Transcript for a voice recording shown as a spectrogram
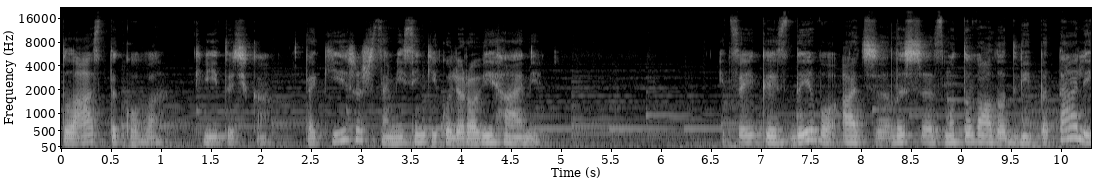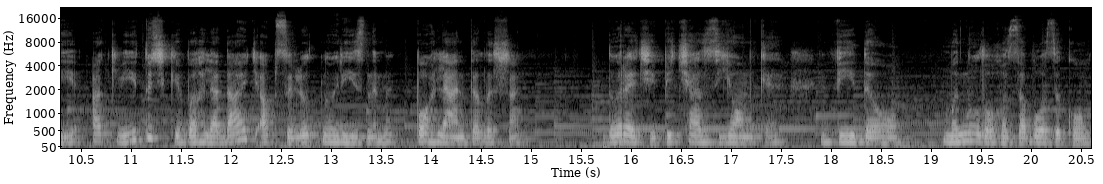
пластикова квіточка, же ж самісінькій кольоровій гамі. І це якесь диво, адже лише змотувало дві петалії, а квіточки виглядають абсолютно різними. Погляньте лише. До речі, під час зйомки відео минулого завозику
